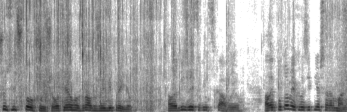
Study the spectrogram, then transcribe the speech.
щось відштовхуюче. От я його зразу ж і не прийняв. Але мені здається, він з кавою. Але потім, як розіп'єшся нормально.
